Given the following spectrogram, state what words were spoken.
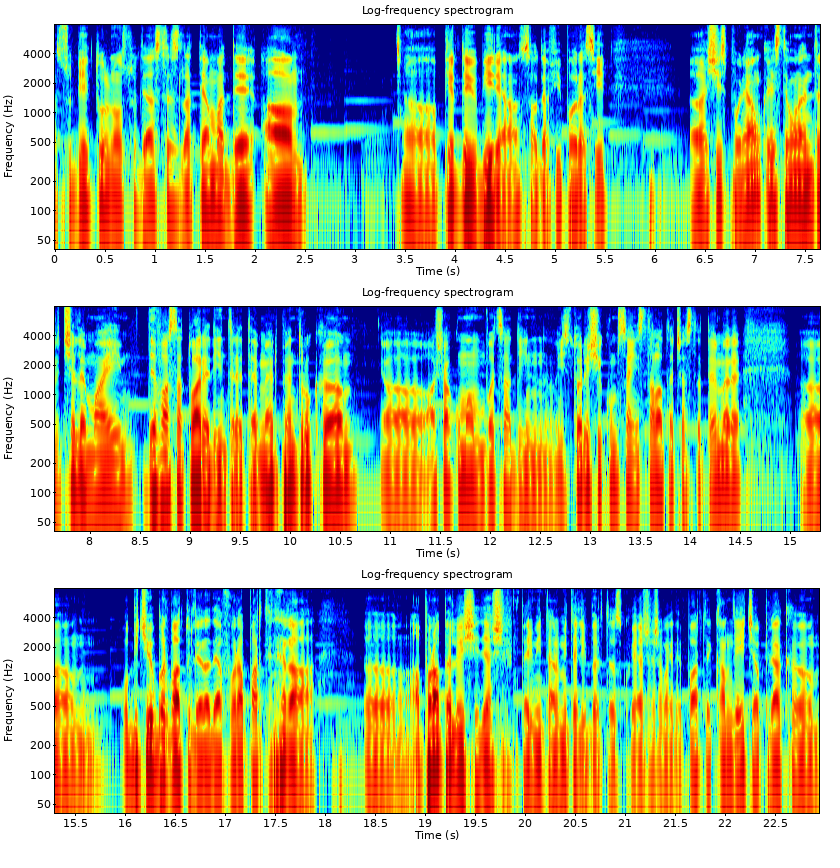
subiectul nostru de astăzi, la teama de a uh, pierde iubirea sau de a fi părăsit. Uh, și spuneam că este una dintre cele mai devastatoare dintre temeri, pentru că, uh, așa cum am învățat din istorie și cum s-a instalat această temere, uh, obiceiul bărbatului era de a fura partenera uh, aproapelui și de a-și permite anumite libertăți cu ea și așa mai departe. Cam de aici pleacă uh,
